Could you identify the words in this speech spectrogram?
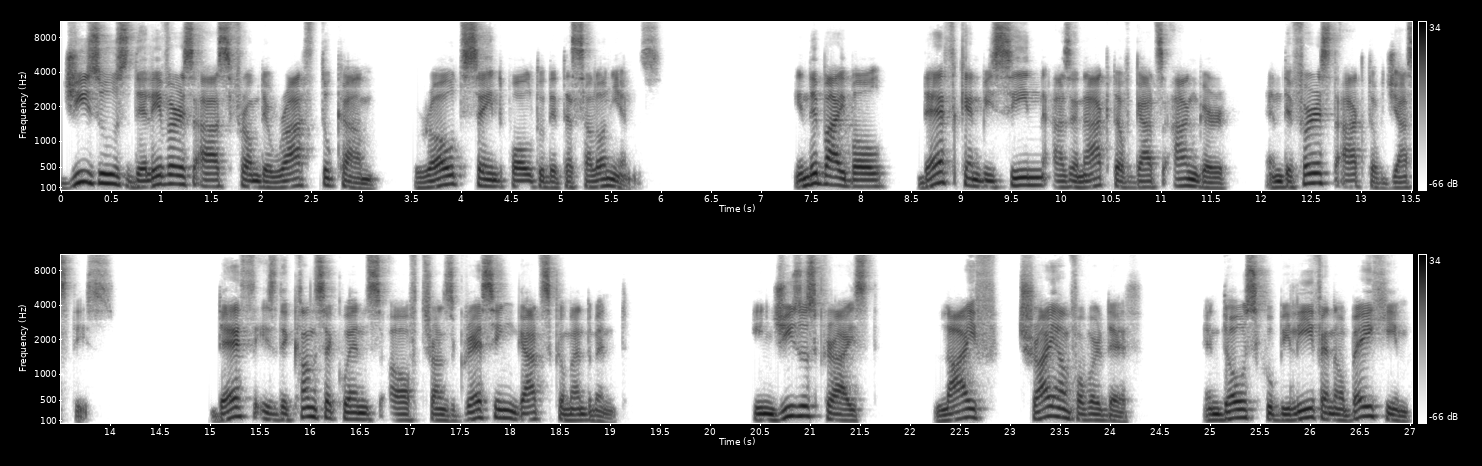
Jesus delivers us from the wrath to come, wrote St. Paul to the Thessalonians. In the Bible, death can be seen as an act of God's anger and the first act of justice. Death is the consequence of transgressing God's commandment. In Jesus Christ, life triumphs over death, and those who believe and obey him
